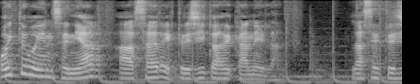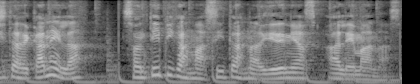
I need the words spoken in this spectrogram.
hoy te voy a enseñar a hacer estrellitas de canela. Las estrellitas de canela son típicas masitas navideñas alemanas.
